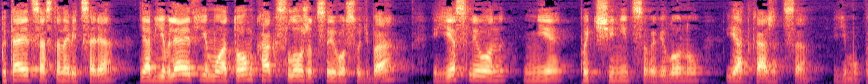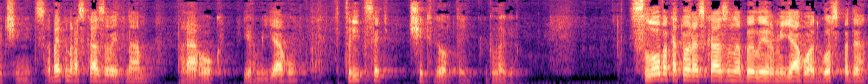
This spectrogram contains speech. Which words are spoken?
пытается остановить царя и объявляет ему о том, как сложится его судьба, если он не подчинится Вавилону и откажется ему подчиниться. Об этом рассказывает нам пророк Ирмияру в 34 главе. Слово, которое сказано было Ирмияру от Господа,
